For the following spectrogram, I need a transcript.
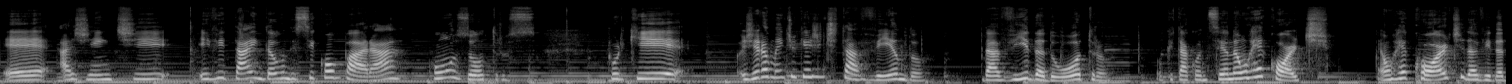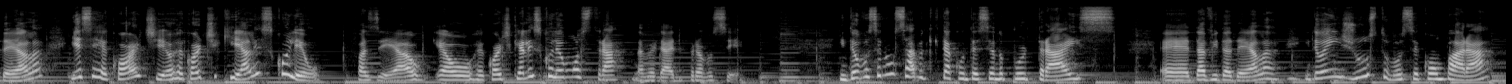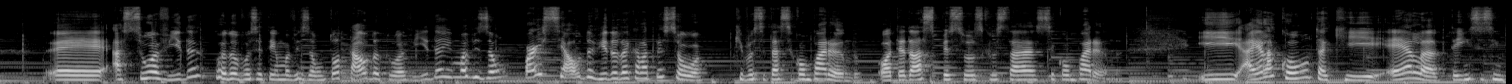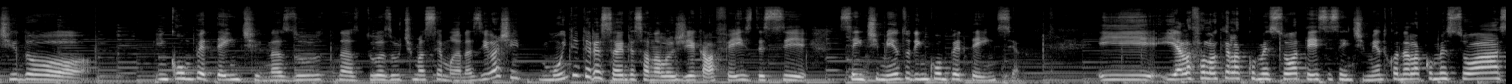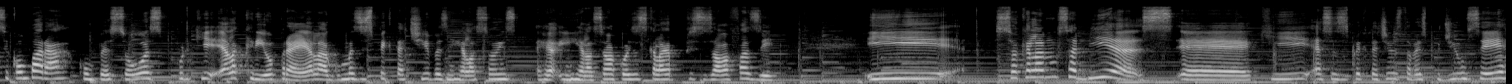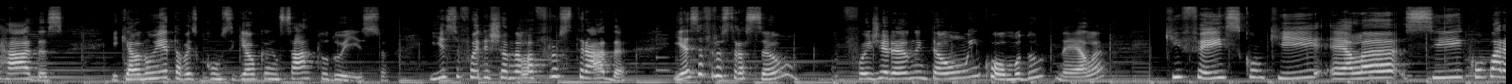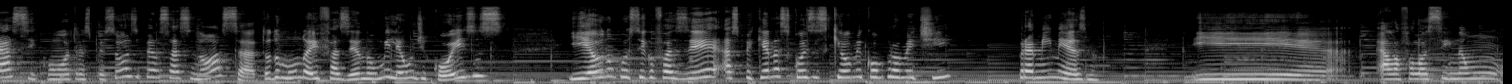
É a gente evitar então de se comparar com os outros. Porque geralmente o que a gente está vendo da vida do outro, o que está acontecendo é um recorte. É um recorte da vida dela, e esse recorte é o recorte que ela escolheu fazer, é o, é o recorte que ela escolheu mostrar, na verdade, para você. Então você não sabe o que está acontecendo por trás é, da vida dela, então é injusto você comparar é, a sua vida quando você tem uma visão total da tua vida e uma visão parcial da vida daquela pessoa que você está se comparando, ou até das pessoas que você está se comparando. E aí ela conta que ela tem se sentido incompetente nas, du nas duas últimas semanas. E eu achei muito interessante essa analogia que ela fez desse sentimento de incompetência. E, e, ela falou que ela começou a ter esse sentimento quando ela começou a se comparar com pessoas, porque ela criou para ela algumas expectativas em, relações, em relação a coisas que ela precisava fazer. E só que ela não sabia é, que essas expectativas talvez podiam ser erradas e que ela não ia talvez conseguir alcançar tudo isso. E isso foi deixando ela frustrada. E essa frustração foi gerando então um incômodo nela que fez com que ela se comparasse com outras pessoas e pensasse: nossa, todo mundo aí fazendo um milhão de coisas e eu não consigo fazer as pequenas coisas que eu me comprometi para mim mesma. E ela falou assim: não,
